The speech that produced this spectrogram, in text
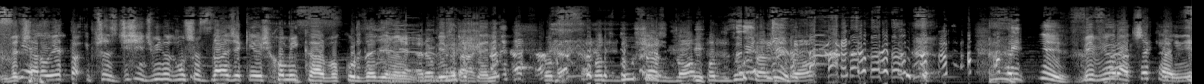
Wyczaruję to i przez 10 minut muszę znaleźć jakiegoś chomika albo kurde, nie Nie, wiem, robisz wiewiórkę, tak. nie? Pod, podduszasz go, podduszasz go. Ej, ty, wiewióra, czekaj, nie?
